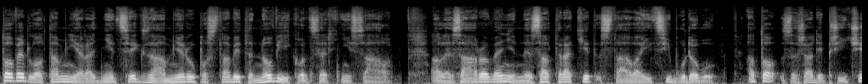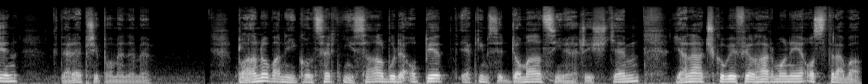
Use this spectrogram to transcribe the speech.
To vedlo tamní radnici k záměru postavit nový koncertní sál, ale zároveň nezatratit stávající budovu. A to z řady příčin, které připomeneme. Plánovaný koncertní sál bude opět jakýmsi domácím hřištěm Janáčkovy filharmonie Ostrava,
